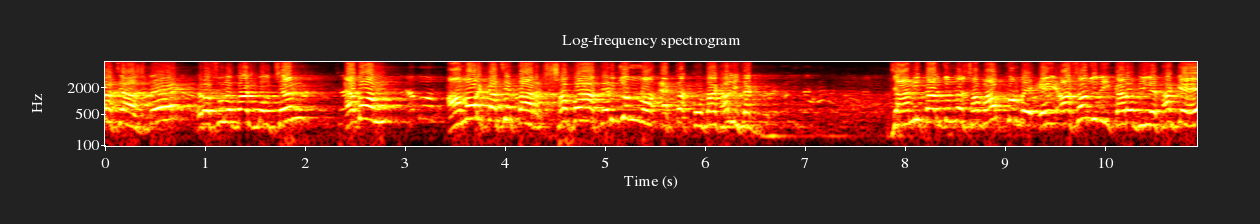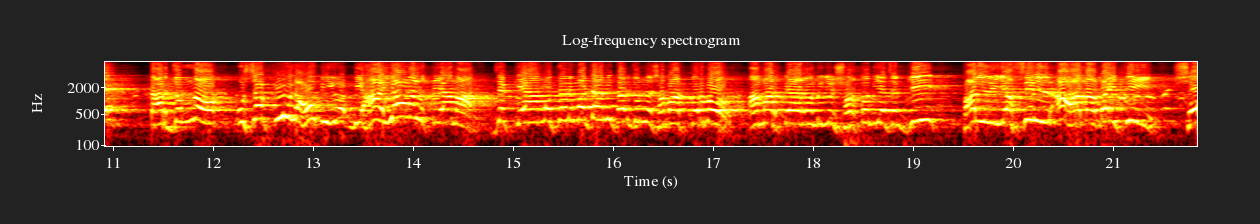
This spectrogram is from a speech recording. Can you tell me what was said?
কাছে আসবে, রসুল পাক বলছেন, এবং আমার কাছে তার সাফাতের জন্য একটা কোটা খালি থাকবে। যে আমি তার জন্য সাফাত করবে, এই আশা যদি কারও দিলে থাকে, তার জন্য যে কিয়ামতের মাঠে আমি তার জন্য সাফাত করব। আমার পেয়ারা নবীজি শর্ত দিয়েছেন কি? সে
